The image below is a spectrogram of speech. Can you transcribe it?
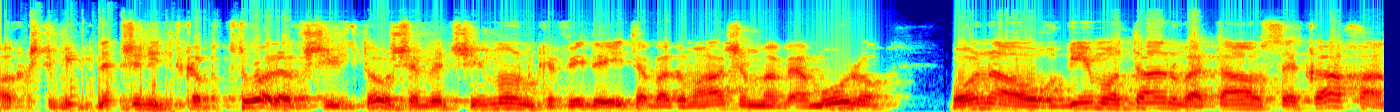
רק שמפני שנתקבצו עליו שבטו, שבט שמעון, כפי דהית בגמרא שם, ואמרו לו, בואנה, הורגים אותנו ואתה עושה ככה,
